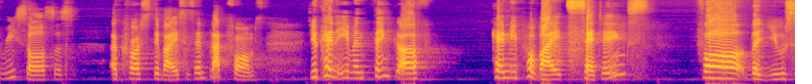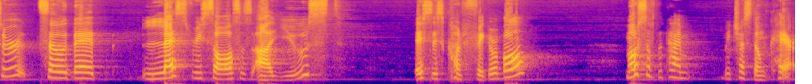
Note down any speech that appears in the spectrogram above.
resources across devices and platforms? You can even think of, can we provide settings for the user so that less resources are used? Is this configurable? Most of the time, we just don't care.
